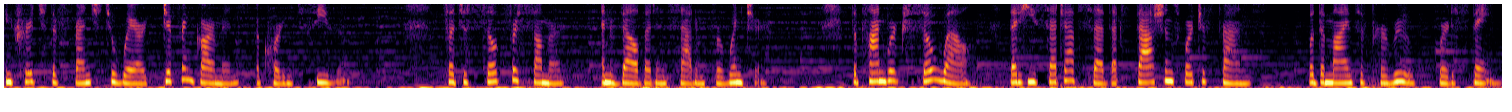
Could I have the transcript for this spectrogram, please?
encouraged the French to wear different garments according to seasons, such as silk for summer and velvet and satin for winter. The plan worked so well that he's said to have said that fashions were to France what the mines of Peru were to Spain.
